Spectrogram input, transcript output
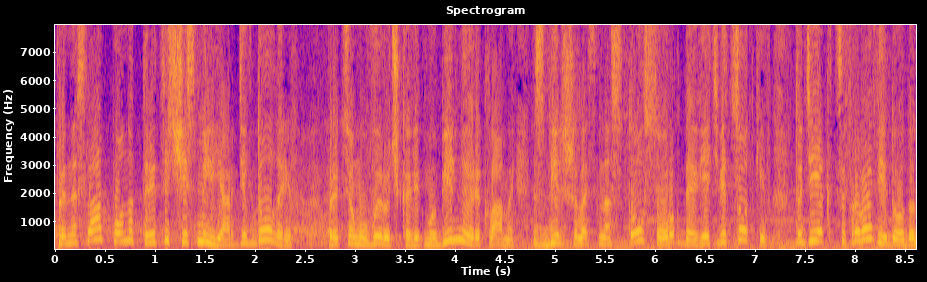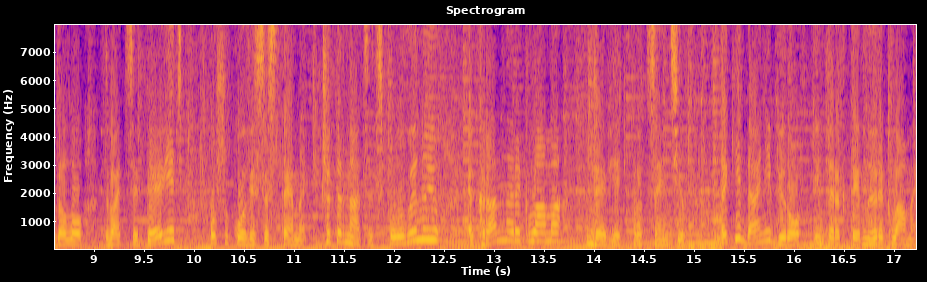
принесла понад 36 мільярдів доларів. При цьому виручка від мобільної реклами збільшилась на 149%, тоді як цифрове відео додало 29, пошукові системи 14,5, екранна реклама 9%. Такі дані бюро інтерактивної реклами.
